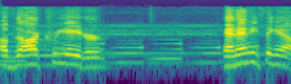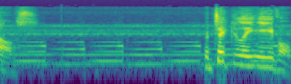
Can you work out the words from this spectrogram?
of the, our Creator and anything else, particularly evil.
